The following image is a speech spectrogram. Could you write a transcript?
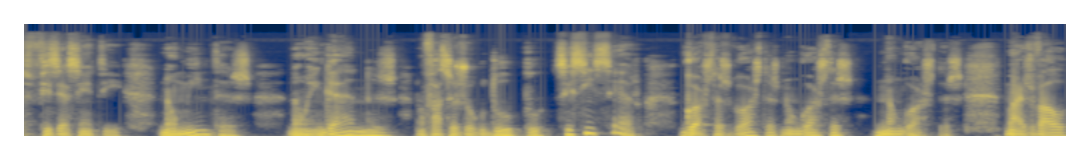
fizessem a ti. Não mintas, não enganes, não faças jogo duplo. Ser sincero. Gostas, gostas, não gostas, não gostas. Mais vale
